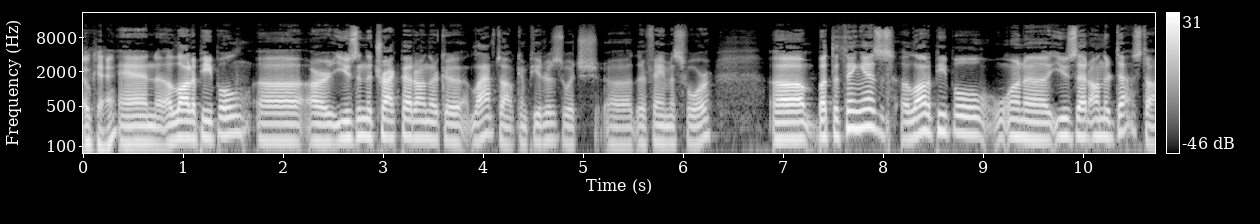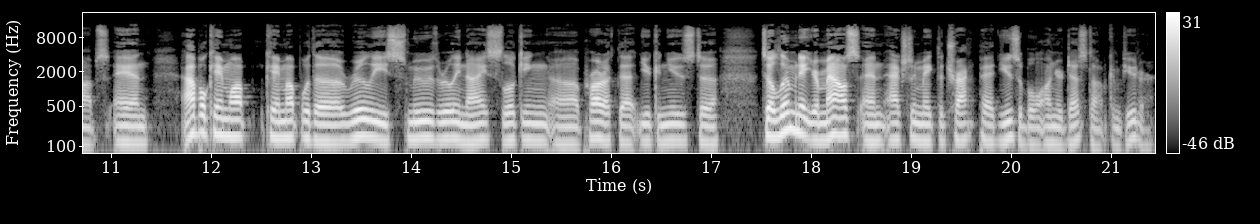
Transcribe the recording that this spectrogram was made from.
Okay. And a lot of people uh, are using the trackpad on their co- laptop computers, which uh, they're famous for. Uh, but the thing is, a lot of people want to use that on their desktops, and Apple came up came up with a really smooth, really nice looking uh, product that you can use to to eliminate your mouse and actually make the trackpad usable on your desktop computer.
